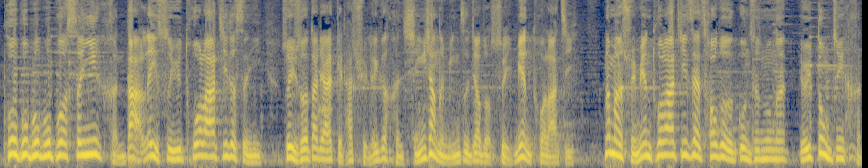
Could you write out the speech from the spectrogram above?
泼泼泼泼泼，声音很大，类似于拖拉机的声音，所以说大家给它取了一个很形象的名字，叫做水面拖拉机。那么水面拖拉机在操作的过程中呢，由于动静很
